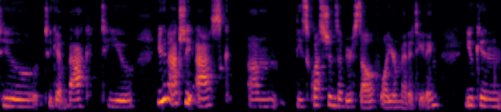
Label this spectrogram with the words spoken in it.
to to get back to you. You can actually ask um, these questions of yourself while you're meditating. You can,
